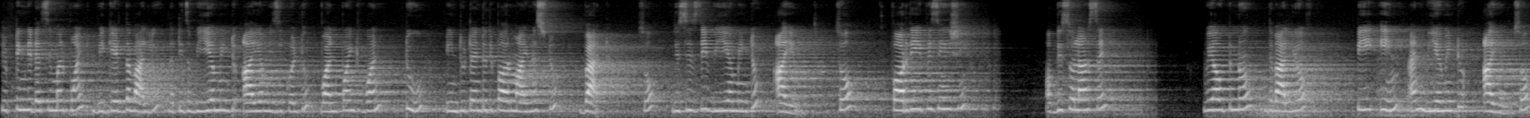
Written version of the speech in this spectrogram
Shifting the decimal point, we get the value that is Vm into Im is equal to 1.12 into 10 to the power minus 2 watt. So, this is the Vm into Im. So, for the efficiency of the solar cell, we have to know the value of P in and Vm into Im. So,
